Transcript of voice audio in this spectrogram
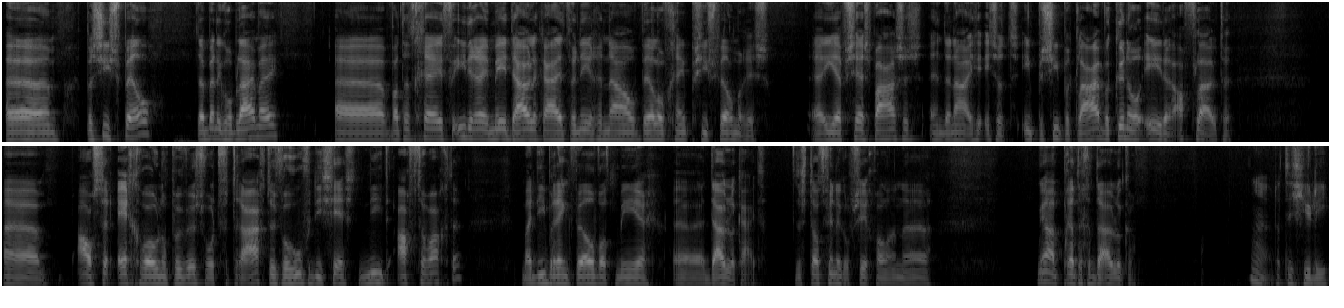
Ehm, precies spel, daar ben ik wel blij mee. Wat het geeft voor iedereen meer duidelijkheid wanneer het nou wel of geen precies spel meer is. je hebt zes bases en daarna is het in principe klaar. We kunnen wel eerder affluiten. Ehm, als er echt gewoon op bewust wordt vertraagd. Dus we hoeven die 6 niet af te wachten. Maar die brengt wel wat meer duidelijkheid. Dus dat vind ik op zich wel een, ja, prettige duidelijke. Nou, dat is jullie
